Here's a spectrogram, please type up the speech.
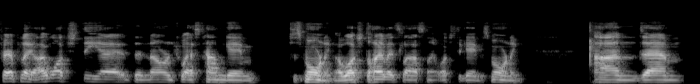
fair play. I watched the uh, the Norwich West Ham game this morning. I watched the highlights last night. Watched the game this morning, and um,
